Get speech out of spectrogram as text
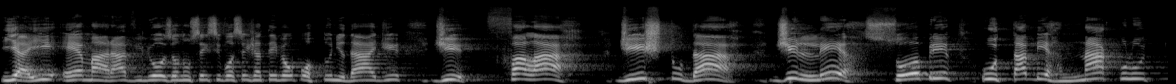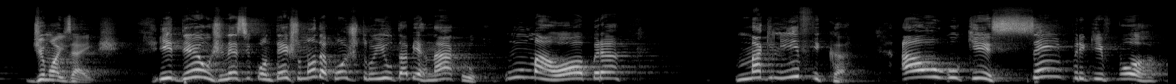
E aí é maravilhoso. Eu não sei se você já teve a oportunidade de falar, de estudar, de ler sobre o tabernáculo de Moisés. E Deus, nesse contexto, manda construir o tabernáculo, uma obra magnífica, algo que sempre que for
